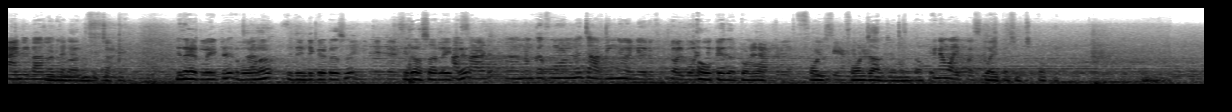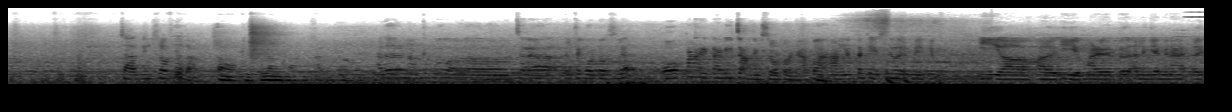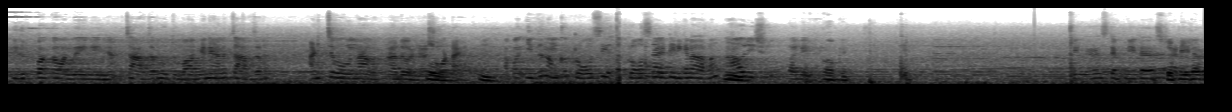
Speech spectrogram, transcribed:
ഹാൻഡിൽ ബാറിൽ തന്നെയാണ് സ്വിച്ച് ആണ്. ഇത് ഹെഡ്ലൈറ്റ് ഹോണ് ഇത് ഇൻഡിക്കേറ്റേഴ്സ് ഇത് ഹസാർ ലൈറ്റ് നമുക്ക് ഫോണിന് ചാർജിങ്ങിന് വേണ്ടി ഒരു ട്വൽവ് വോൾട്ട് ഓക്കെ ഇത് ട്വൽവ് ഫോൺ ഫോൺ ചാർജ് ചെയ്യാൻ വേണ്ടി ഓക്കെ പിന്നെ wiper switch okay charging slot ഇതാണ്. ആ ഓക്കെ ഇതാണ് അത് നമുക്കിപ്പോൾ ചില ഇലക്ട്രിക് ഓട്ടോസിൽ ഓപ്പൺ ആയിട്ടാണ് ഈ ചാർജിങ് സ്ലോട്ട് വന്നത്. അപ്പോൾ അങ്ങനത്തെ കേസ് വരുമ്പോഴേക്കും ഈ ഈ മഴയത്ത് അല്ലെങ്കിൽ അങ്ങനെ ഇരുപ്പൊക്കെ വന്നു കഴിഞ്ഞ് കഴിഞ്ഞാൽ ചാർജർ കുത്തുമ്പോൾ അങ്ങനെയാണ് ചാർജർ അടിച്ചു പോകുന്ന അത് വേണ്ട ഷോർട്ടായി അപ്പൊ ഇത് നമുക്ക് ക്ലോസ് ക്ലോസ് ആയിട്ട് ഇരിക്കണ കാരണം ആ ഒരു ഇഷ്യൂ വലിയ പിന്നെ ഡ്രൈവർ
